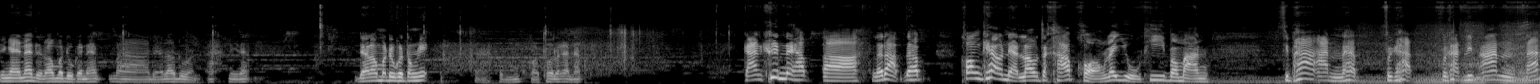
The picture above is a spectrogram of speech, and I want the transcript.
ยังไงนะเดี๋ยวเรามาดูกันนะครับ มาเดี๋ยวเราดูกันอะนี่นะเดี๋ยวเรามาดูกันตรงนี้ผมขอโทษแล้วกันนะครับ การขึ้นนะครับอ่าระดับนะครับคล่องแคล่วเนี่ยเราจะคราฟของได้อยู่ที่ประมาณสิบห้าอันนะครับ ฝึกหัดฝึกหัดสิบอันนะ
